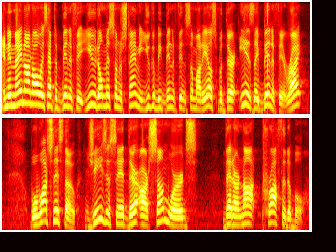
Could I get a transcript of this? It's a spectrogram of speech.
And it may not always have to benefit you. Don't misunderstand me. You could be benefiting somebody else, but there is a benefit, right? Well, watch this though. Jesus said there are some words that are not profitable.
